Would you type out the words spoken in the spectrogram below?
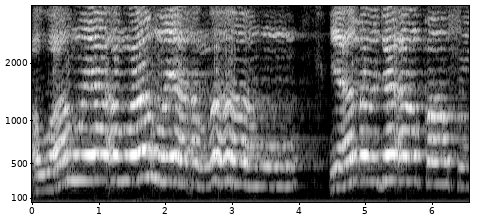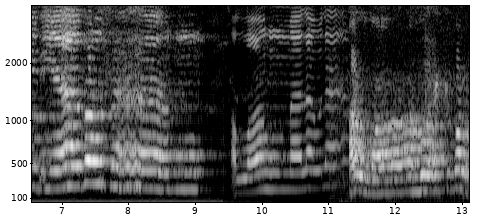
الله يا الله يا الله يا ملجأ القاصد يا غوثاه اللهم لولا الله أكبر.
